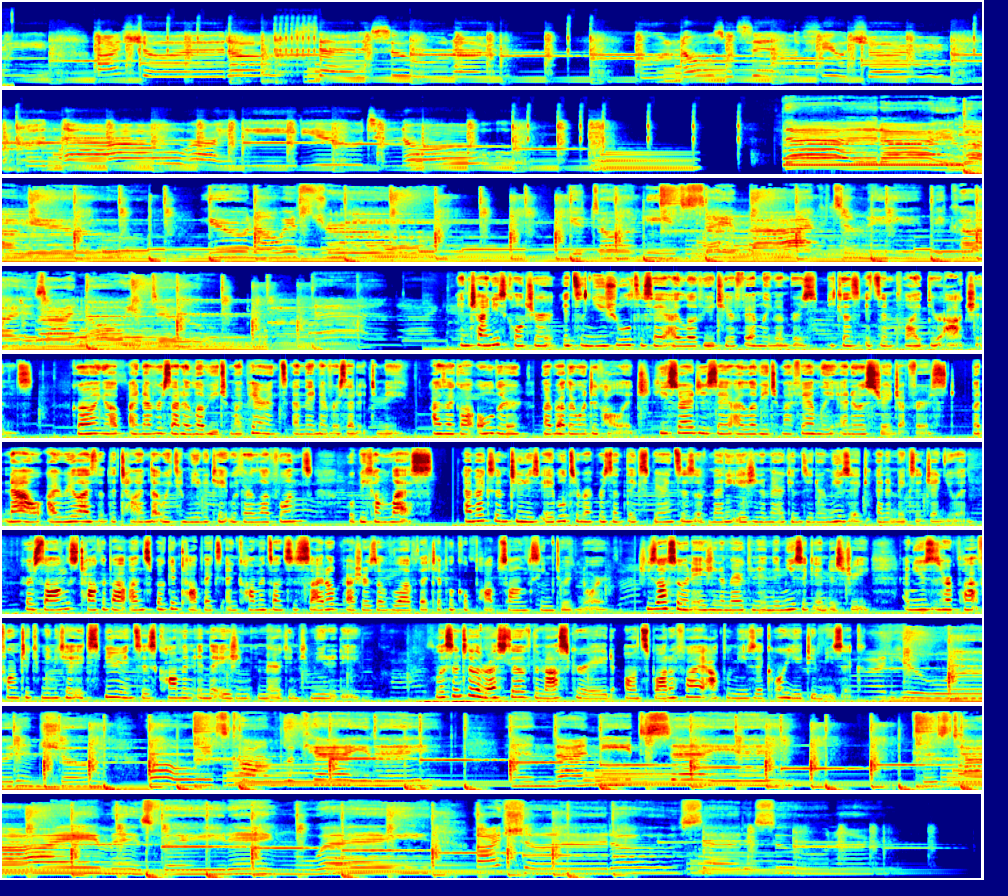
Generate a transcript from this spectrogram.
Chinese culture, it's unusual to say I love you to your family members because it's implied through actions. Growing up, I never said I love you to my parents, and they never said it to me. As I got older, my brother went to college. He started to say I love you to my family, and it was strange at first. But now, I realize that the time that we communicate with our loved ones will become less. mxmtoon is able to represent the experiences of many Asian Americans in her music, and it makes it genuine. Her songs talk about unspoken topics and comments on societal pressures of love that typical pop songs seem to ignore. She's also an Asian American in the music industry and uses her platform to communicate experiences common in the Asian American community. Listen to the rest of The Masquerade on Spotify, Apple Music, or YouTube Music.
